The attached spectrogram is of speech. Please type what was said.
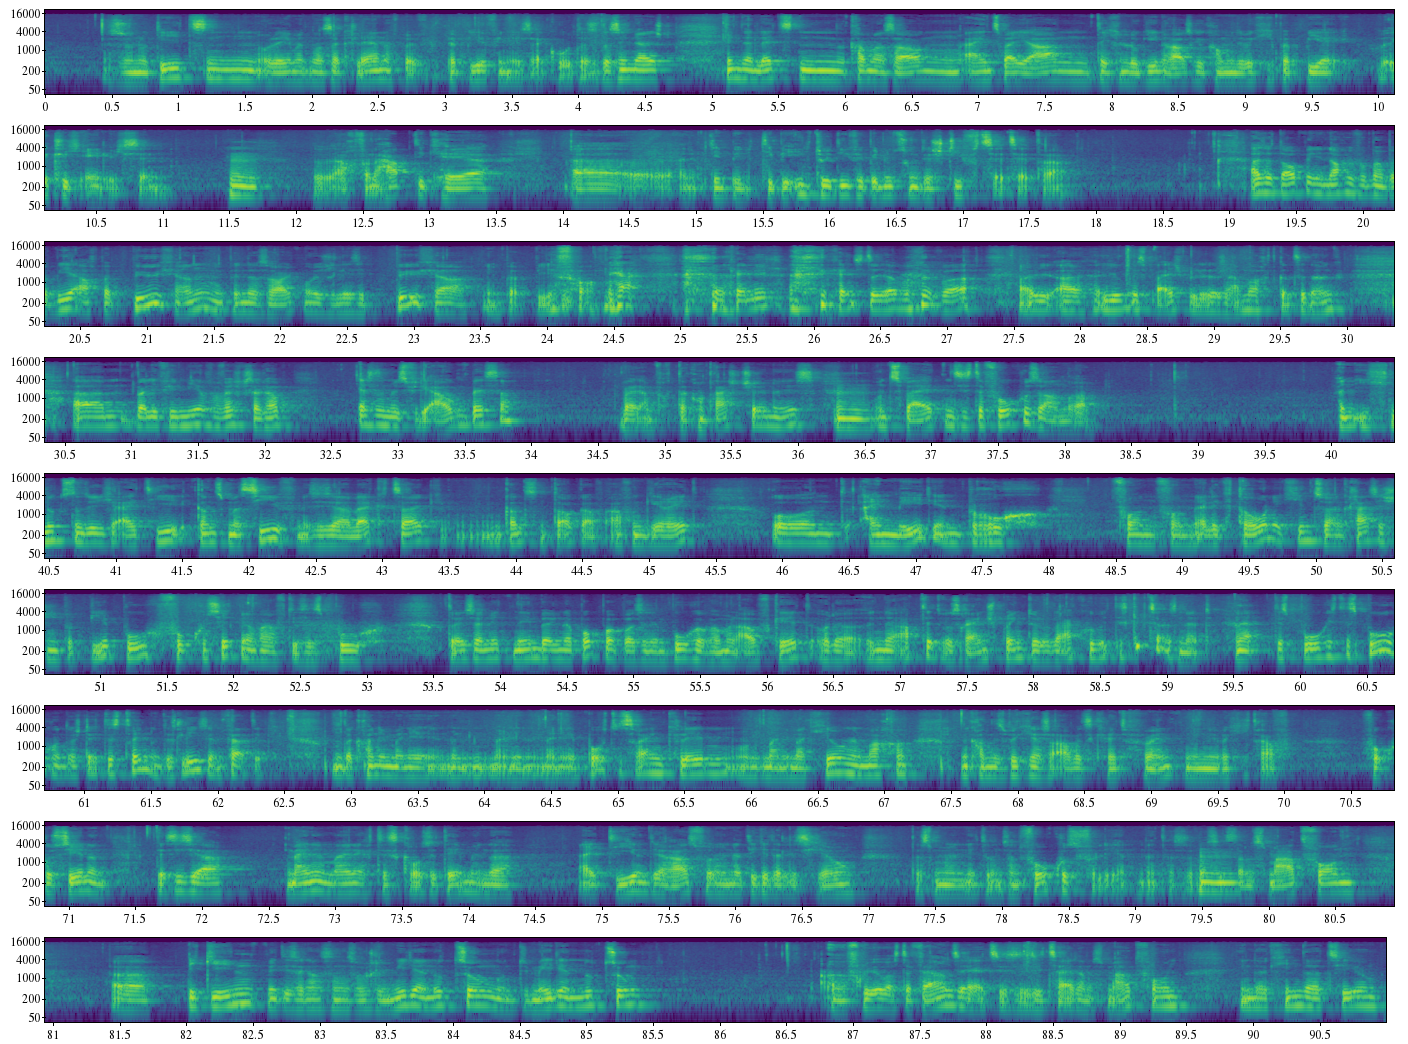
Also Notizen oder jemandem was erklären auf Papier finde ich sehr gut. Also da sind ja erst in den letzten, kann man sagen, ein, zwei Jahren Technologien rausgekommen, die wirklich Papier wirklich ähnlich sind. Hm. Auch von der Haptik her, die, die intuitive Benutzung des Stifts etc. Also da bin ich nach wie vor beim Papier, auch bei Büchern. Ich bin da so altmodisch, ich lese Bücher in Papierform. Ja, kenne ich. Kennst du ja wunderbar. Ein, ein junges Beispiel, der das auch macht, Gott sei Dank. Ähm, weil ich für mich einfach festgestellt habe, erstens ist es für die Augen besser, weil einfach der Kontrast schöner ist. Mhm. Und zweitens ist der Fokus anderer. Ich nutze natürlich IT ganz massiv. Es ist ja ein Werkzeug, den ganzen Tag auf, auf dem Gerät. Und ein Medienbruch von, von Elektronik hin zu einem klassischen Papierbuch fokussiert mich einfach auf dieses Buch. Da ist ja nicht nebenbei irgendein Pop-up, was in dem Buch auf einmal aufgeht oder irgendein Update, was reinspringt oder der Akku, das gibt es alles nicht. Ja. Das Buch ist das Buch und da steht das drin und das lese ich und fertig. Und da kann ich meine, meine, meine Post-its reinkleben und meine Markierungen machen und kann das wirklich als Arbeitsgerät verwenden und mich wirklich darauf fokussieren. Und das ist ja meiner Meinung nach das große Thema in der IT und die Herausforderung in der Digitalisierung, dass wir nicht unseren Fokus verlieren. Nicht? Also was mhm. jetzt am Smartphone äh, beginnt mit dieser ganzen Social Media Nutzung und Mediennutzung. Äh, früher war es der Fernseher, jetzt ist es die Zeit am Smartphone in der Kindererziehung.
